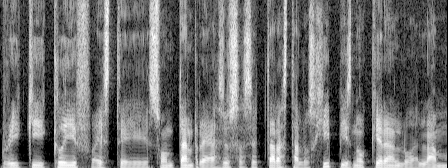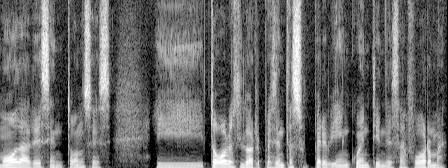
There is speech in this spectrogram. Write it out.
Ricky y Cliff este, son tan reacios a aceptar hasta los hippies, ¿no? Que eran la moda de ese entonces y todo lo representa súper bien Quentin de esa forma,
